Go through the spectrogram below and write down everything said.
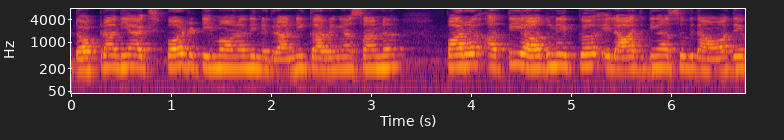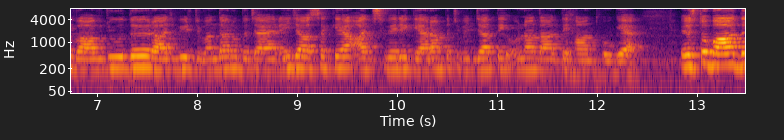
ਡਾਕਟਰਾਂ ਦੀਆਂ ਐਕਸਪਰਟ ਟੀਮਾਂ ਉਹਨਾਂ ਦੀ ਨਿਗਰਾਨੀ ਕਰ ਰਹੀਆਂ ਸਨ। ਪਰ ਅਤੀ ਆਧੁਨਿਕ ਇਲਾਜ ਦੀਆਂ ਸੁਵਿਧਾਵਾਂ ਦੇ ਬਾਵਜੂਦ ਰਾਜਵੀਰ ਜਵੰਦਾ ਨੂੰ ਬਚਾਇਆ ਨਹੀਂ ਜਾ ਸਕਿਆ। ਅੱਜ ਸਵੇਰੇ 11:55 ਤੇ ਉਹਨਾਂ ਦਾ ਦੇਹਾਂਤ ਹੋ ਗਿਆ। ਇਸ ਤੋਂ ਬਾਅਦ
